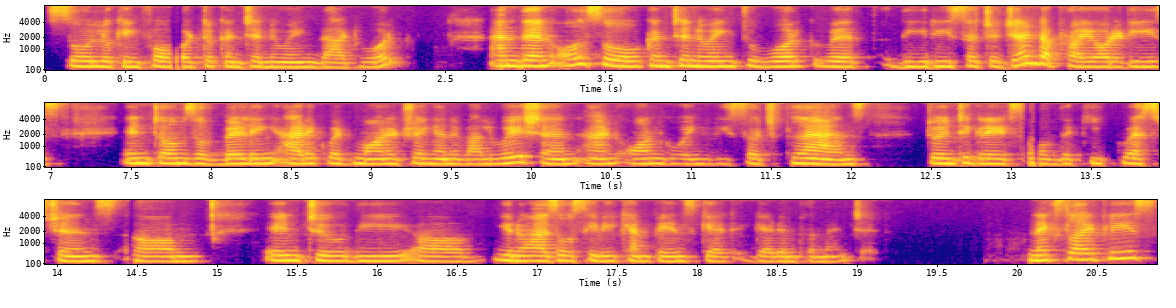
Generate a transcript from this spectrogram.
So looking forward to continuing that work. And then also continuing to work with the research agenda priorities in terms of building adequate monitoring and evaluation and ongoing research plans to integrate some of the key questions um, into the, uh, you know, as OCV campaigns get, get implemented. Next slide, please.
